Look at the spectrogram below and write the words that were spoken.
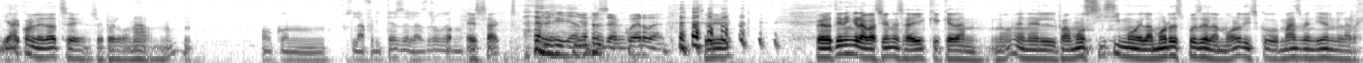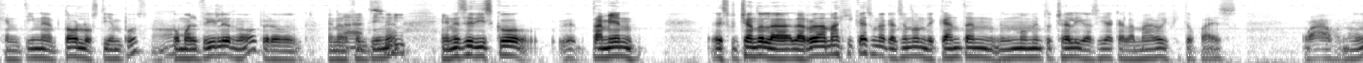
ya con la edad se, se perdonaron, ¿no? O con pues, la fritez de las drogas, ¿no? Exacto. Sí, Ya no se acuerdan. Sí. Pero tienen grabaciones ahí que quedan, ¿no? En el famosísimo El amor después del amor, disco más vendido en la Argentina en todos los tiempos, Oh. como el thriller, ¿no? Pero en Ah, Argentina. sí. En ese disco, eh, también escuchando la, la Rueda Mágica, es una canción donde cantan en un momento Charlie García Calamaro y Fito Páez. Wow, ¿no?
